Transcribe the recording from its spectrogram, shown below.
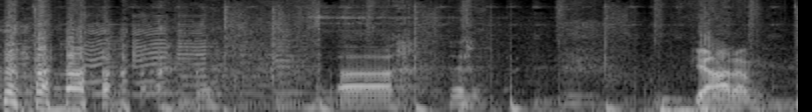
uh, got him.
